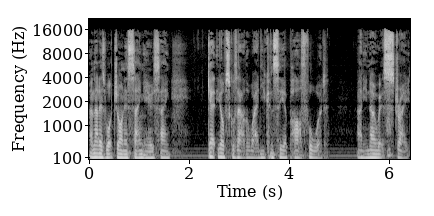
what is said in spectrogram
And that is what John is saying here. He's saying, get the obstacles out of the way and you can see a path forward and you know it's straight.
